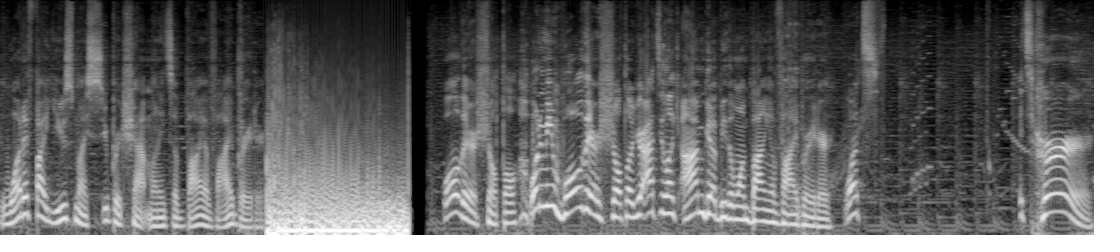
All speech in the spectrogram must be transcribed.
what if I use my super chat money to buy a vibrator? Whoa there, Shoto. What do you mean, whoa there, Shoto? You're acting like I'm gonna be the one buying a vibrator. What? It's her.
